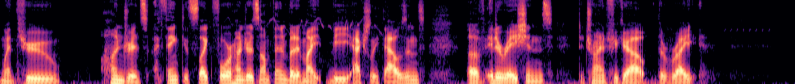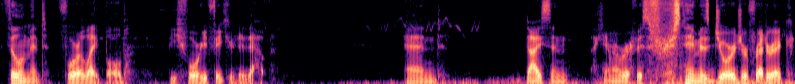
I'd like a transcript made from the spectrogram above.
went through hundreds, I think it's like 400 something, but it might be actually thousands of iterations to try and figure out the right filament for a light bulb before he figured it out and Dyson. I can't remember if his first name is George or Frederick,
